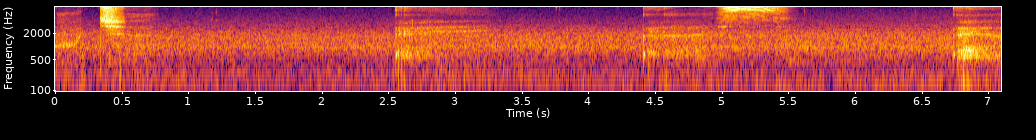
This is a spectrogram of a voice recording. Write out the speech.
우진 A S M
